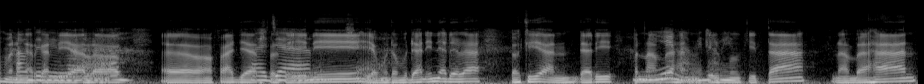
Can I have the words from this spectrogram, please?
mendengarkan dialog eh, Fajar seperti Fajar, ini Masya. ya mudah-mudahan ini adalah bagian dari penambahan amin, amin. ilmu kita penambahan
